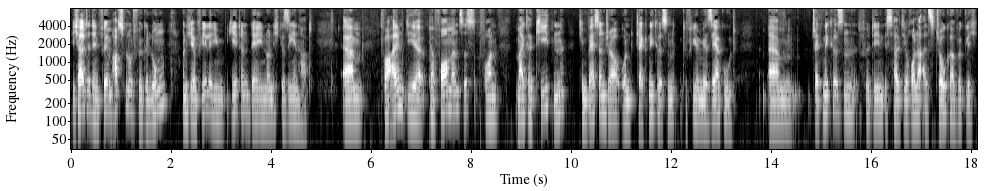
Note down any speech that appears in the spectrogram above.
Ich halte den Film absolut für gelungen und ich empfehle ihn jedem, der ihn noch nicht gesehen hat. Ähm, vor allem die Performances von Michael Keaton, Kim Basinger und Jack Nicholson gefielen mir sehr gut. Ähm, Jack Nicholson, für den ist halt die Rolle als Joker wirklich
